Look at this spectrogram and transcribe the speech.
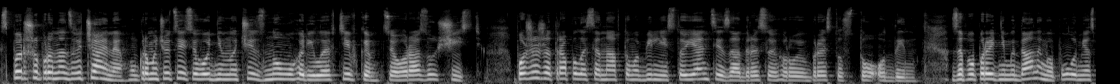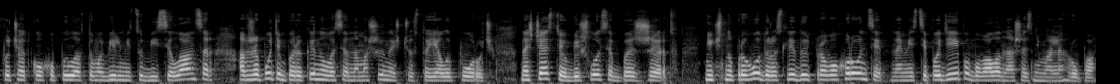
Спершу про надзвичайне у Кременчуці сьогодні вночі знову горіли автівки. Цього разу шість. Пожежа трапилася на автомобільній стоянці за адресою Героїв Бресту 101. За попередніми даними, полум'я спочатку охопило автомобіль Mitsubishi Lancer, а вже потім перекинулося на машини, що стояли поруч. На щастя, обійшлося без жертв. Нічну пригоду розслідують правоохоронці. На місці події побувала наша знімальна група.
